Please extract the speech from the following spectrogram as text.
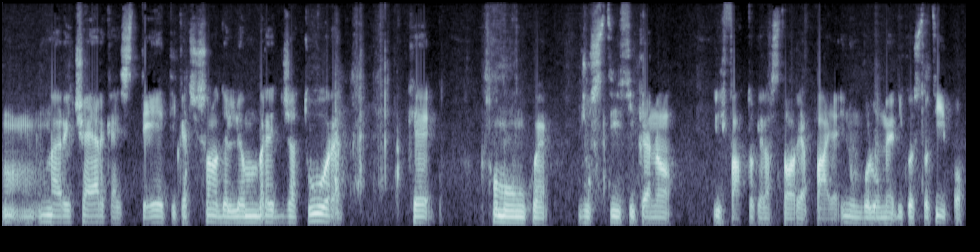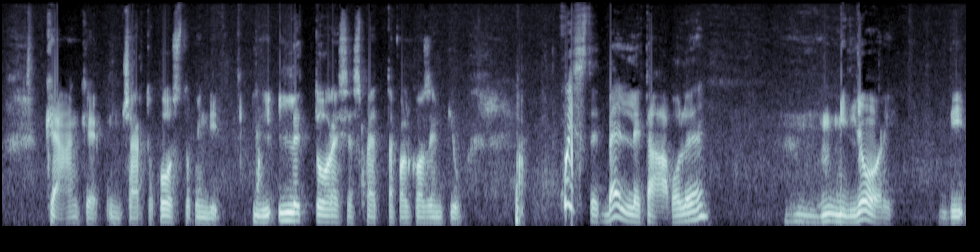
una ricerca estetica, ci sono delle ombreggiature che comunque giustificano il fatto che la storia appaia in un volume di questo tipo, che ha anche un certo costo, quindi il lettore si aspetta qualcosa in più. Queste belle tavole, migliori di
